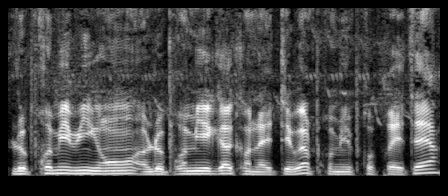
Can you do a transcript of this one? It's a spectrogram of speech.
le premier migrant, le premier gars qu'on a été voir, le premier propriétaire,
